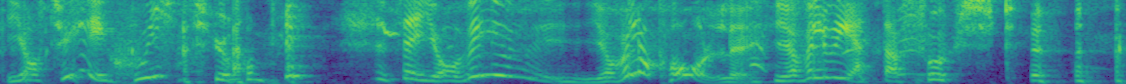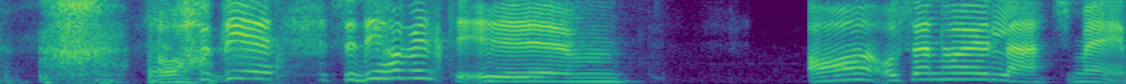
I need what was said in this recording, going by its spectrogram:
Jag tycker det är skitjobbigt. Så jag, vill ju, jag vill ha koll. Jag vill veta först. så, det, så det har väl... ehm, Ja, och sen har jag lärt mig,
